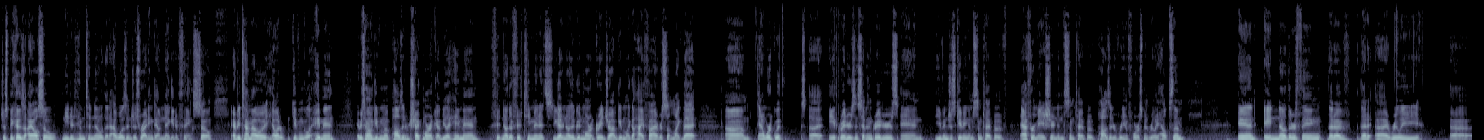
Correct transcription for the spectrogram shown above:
just because I also needed him to know that I wasn't just writing down negative things. So every time I would, I would give him go, hey man every time I give him a positive check mark, I'd be like, hey man, fit another 15 minutes. You got another good mark. Great job. Give him like a high five or something like that. Um, and I work with uh, eighth graders and seventh graders, and even just giving them some type of affirmation and some type of positive reinforcement really helps them. And another thing that I've that I really uh,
